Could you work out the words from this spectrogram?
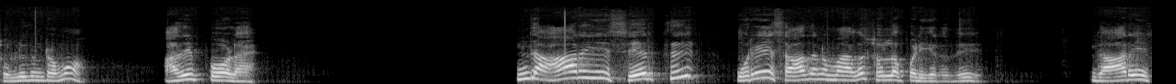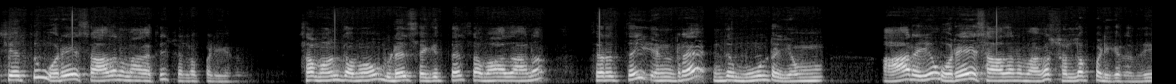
சொல்லுகின்றோமோ அதை போல இந்த ஆறையும் சேர்த்து ஒரே சாதனமாக சொல்லப்படுகிறது. இந்த ஆறையும் சேர்த்து ஒரே சாதனமாகத்தான் சொல்லப்படுகிறது. சமம் தமம் உடல் சகித்தல் சமாதானம் சிரத்தை என்ற இந்த மூன்றையும் ஆறையும் ஒரே சாதனமாக சொல்லப்படுகிறது.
